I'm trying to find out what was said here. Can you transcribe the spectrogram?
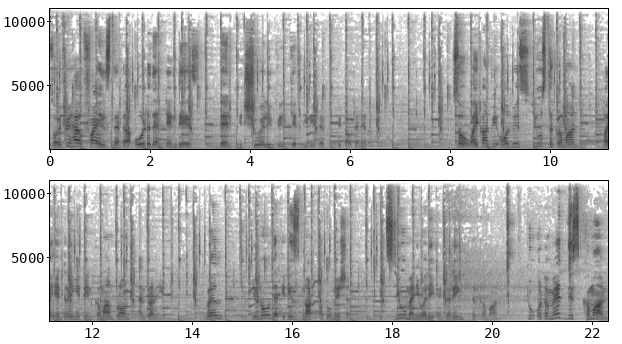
So if you have files that are older than 10 days then it surely will get deleted without an error. So why can't we always use the command by entering it in command prompt and running it? Well, you know that it is not automation. It's you manually entering the command. To automate this command,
